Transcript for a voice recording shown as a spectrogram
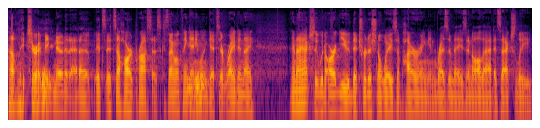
I'll make sure I make note of that. Uh, it's it's a hard process because I don't think mm-hmm. anyone gets it right, and I and I actually would argue the traditional ways of hiring and resumes and all that is actually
